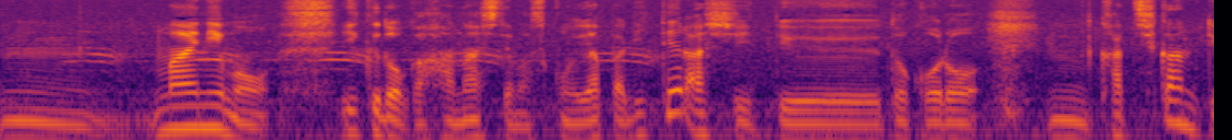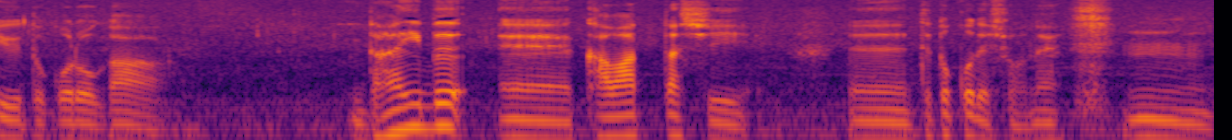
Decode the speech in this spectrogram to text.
うん。前にも幾度か話してます。このやっぱリテラシーっていうところ、うん、価値観っていうところがだいぶ、えー、変わったし、えー、ってとこでしょうね。うん。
